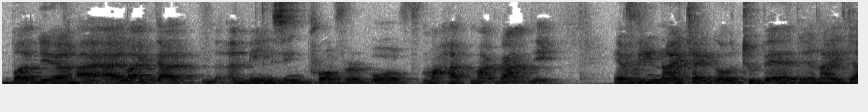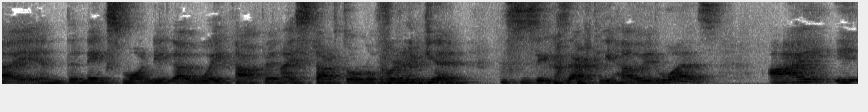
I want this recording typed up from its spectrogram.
But yeah. I, I like that amazing proverb of Mahatma Gandhi. Every night I go to bed and I die, and the next morning I wake up and I start all over again. This is exactly how it was. I it,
